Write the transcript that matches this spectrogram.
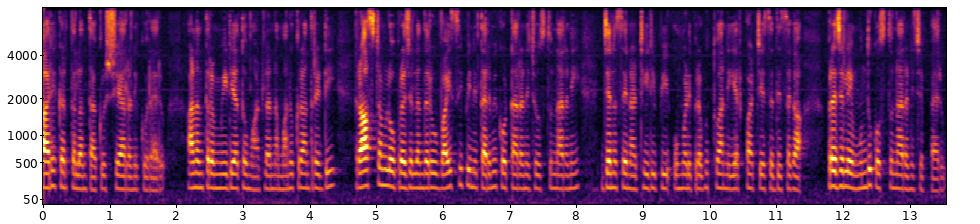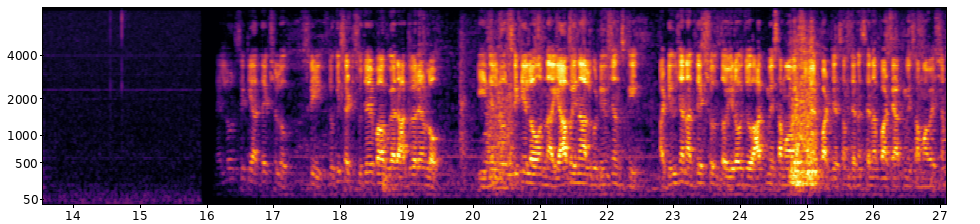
కార్యకర్తలంతా కృషి చేయాలని కోరారు. అనంతరం మీడియాతో మాట్లాడిన మనుక్రాంత్ రెడ్డి రాష్ట్రంలో ప్రజలందరూ వైసీపీని తరిమి కొట్టాలని చూస్తున్నారని జనసేన టీడీపీ ఉమ్మడి ప్రభుత్వాన్ని ఏర్పాటు చేసే దిశగా ప్రజలే ముందుకొస్తున్నారని చెప్పారు. నెల్లూరు సిటీ అధ్యక్షులు శ్రీ దుగ్గిశెట్టి సుజయ్ బాబు గారి ఆధ్వర్యంలో ఈ నెల్లూరు సిటీలో ఉన్న యాభై నాలుగు డివిజన్స్కి ఆ డివిజన్ అధ్యక్షులతో ఈరోజు ఆత్మీయ సమావేశం ఏర్పాటు చేశాం. జనసేన పార్టీ ఆత్మీయ సమావేశం.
